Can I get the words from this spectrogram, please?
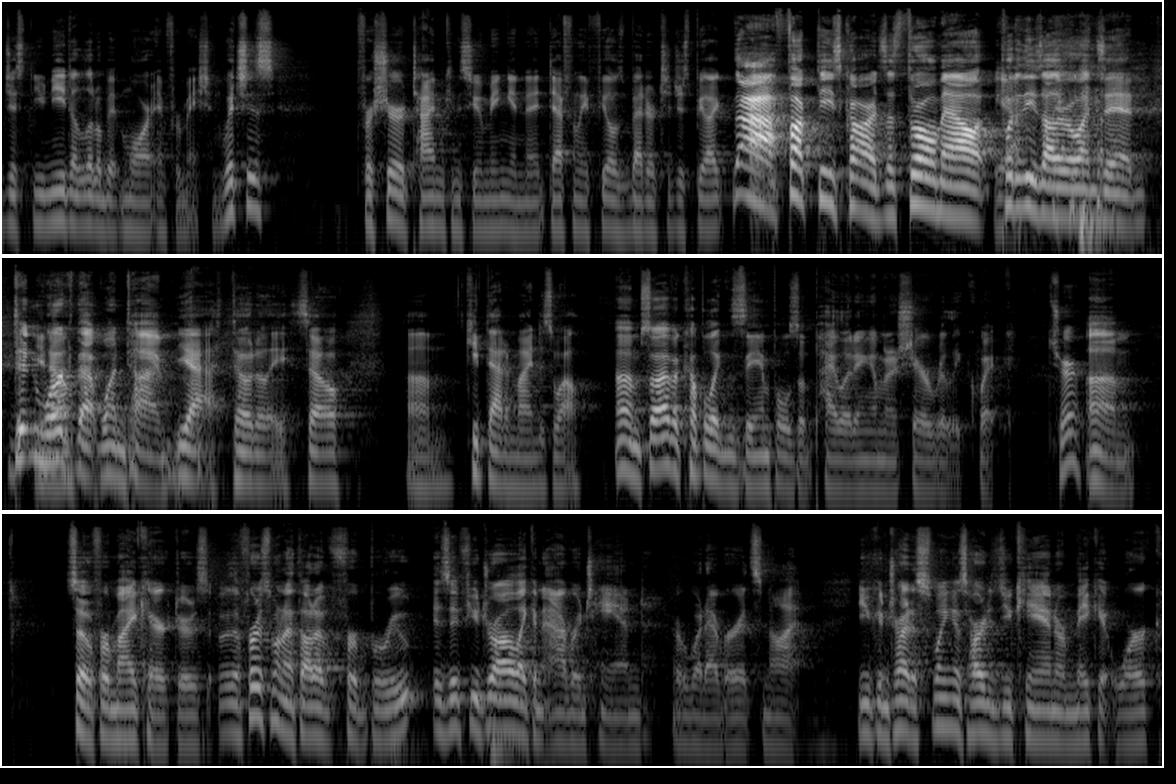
Just you need a little bit more information, which is for sure time consuming and it definitely feels better to just be like ah fuck these cards let's throw them out put these other ones in Didn't you work know? that one time. yeah totally so um, keep that in mind as well Um, so I have a couple examples of piloting I'm going to share really quick. sure Um, so for my characters, the first one I thought of for brute is if you draw like an average hand or whatever, it's not. You can try to swing as hard as you can or make it work,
